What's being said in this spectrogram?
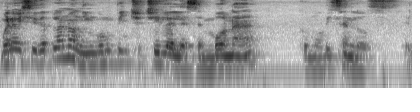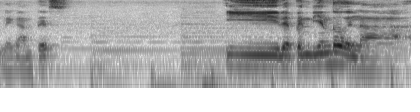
Bueno, y si de plano ningún pinche chile les embona, como dicen los elegantes, y dependiendo de la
